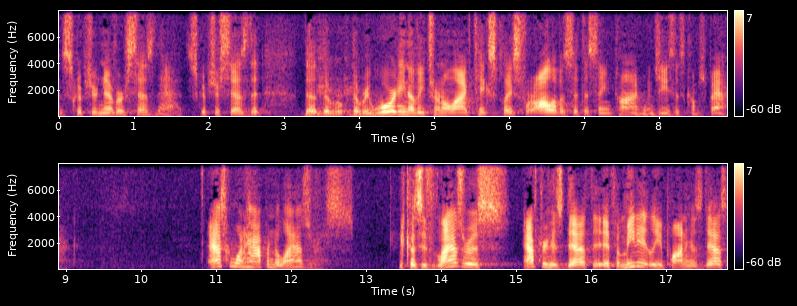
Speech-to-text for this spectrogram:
The scripture never says that. Scripture says that the, the, the rewarding of eternal life takes place for all of us at the same time when Jesus comes back. Ask him what happened to Lazarus. Because if Lazarus, after his death, if immediately upon his death,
